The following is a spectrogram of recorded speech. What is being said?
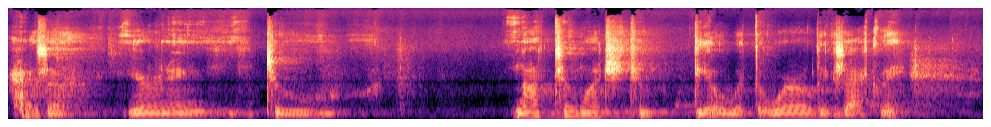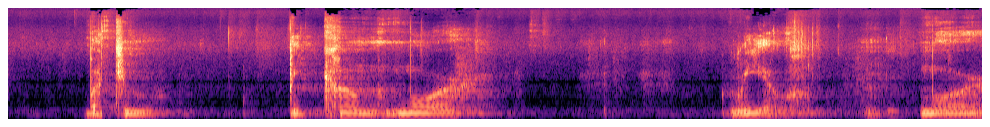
has a yearning to not too much to deal with the world exactly, but to become more real, mm-hmm. more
